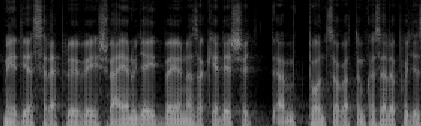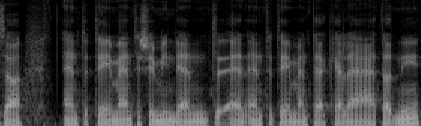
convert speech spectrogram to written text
média szereplővé is váljon. Ugye itt bejön az a kérdés, hogy amit pontszolgattunk az előbb, hogy ez a entertainment, és hogy mindent entertainment-tel kell átadni,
